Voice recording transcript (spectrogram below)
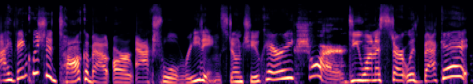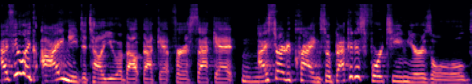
I think we should talk about our actual readings, don't you, Keri? Sure. Do you want to start with Beckett? I feel like I need to tell you about Beckett for a 2nd mm-hmm. I started crying. So Beckett is 14 years old.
